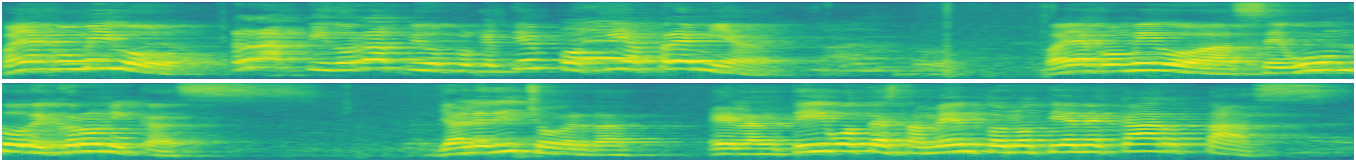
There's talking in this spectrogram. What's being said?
Vaya conmigo, rápido, rápido, porque el tiempo aquí apremia. Vaya conmigo a segundo de Crónicas. Ya le he dicho, ¿verdad? El Antiguo Testamento no tiene cartas.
